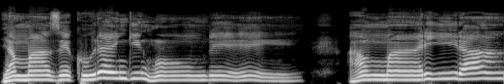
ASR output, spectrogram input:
yamaze kurenga inkombe amarira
